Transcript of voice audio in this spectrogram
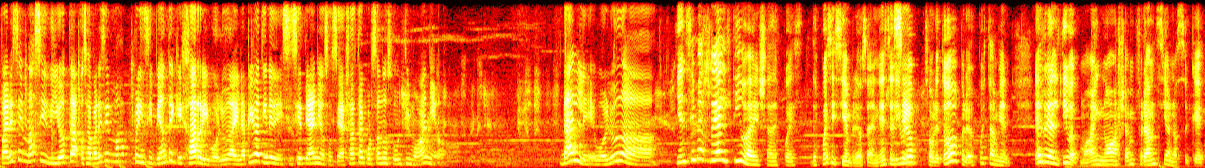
parece más idiota, o sea, parece más principiante que Harry, boluda. Y la piba tiene 17 años, o sea, ya está cursando su último año. Dale, boluda. Y encima es realtiva ella después. Después y siempre, o sea, en ese libro sobre todo, pero después también. Es realtiva, como, ay no, allá en Francia no sé qué.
